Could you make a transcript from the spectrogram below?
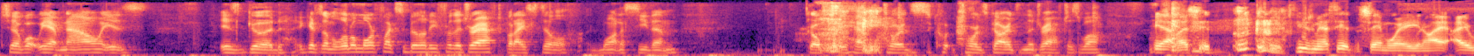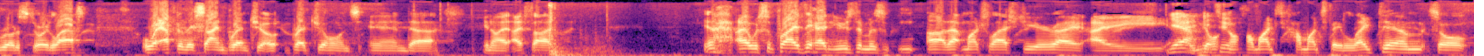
to what we have now is is good. It gives them a little more flexibility for the draft, but I still want to see them go pretty heavy towards towards guards in the draft as well. Yeah, I see it. excuse me, I see it the same way. You know, I, I wrote a story last or after they signed Brent jo- Brett Jones, and uh, you know, I, I thought, yeah, I was surprised they hadn't used him as uh, that much last year. I, I Yeah, I don't too. know how much how much they liked him, so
